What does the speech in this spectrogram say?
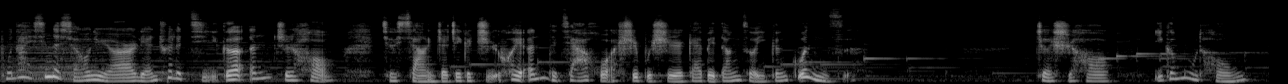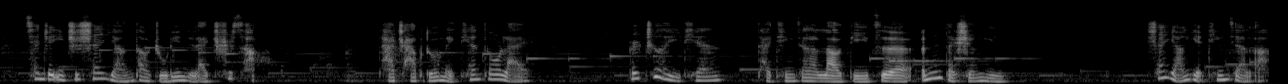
不耐心的小女儿连吹了几个“嗯”之后，就想着这个只会“嗯”的家伙是不是该被当做一根棍子？这时候，一个牧童牵着一只山羊到竹林里来吃草，他差不多每天都来。而这一天，他听见了老笛子“嗯”的声音，山羊也听见了，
